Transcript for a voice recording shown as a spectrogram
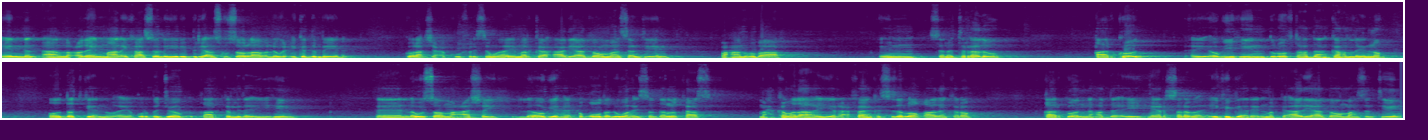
in aan la codayn maalinkaasoo la yidhi berri aan isku soo laabanna wixii ka dambeeyena golaha shacabku uu fariisan waayey. Marka aad iyo aad baa u mahadsantihiin waxaan hubaa in senataradu qaarkood ay og yihiin duruufta hadda aan ka hadlayno oo dadkeennu ay qurba qaar ka mida ay yihiin. Lagu soo macaashay la og yahay xuquuqda lagu haysto dalalkaas maxkamadaha iyo racfaanka sida loo qaadan karo. Qaarkoodna hadda ay heer sareba ay ka gaareen. Marka aad iyo aad baa u mahadsantihiin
